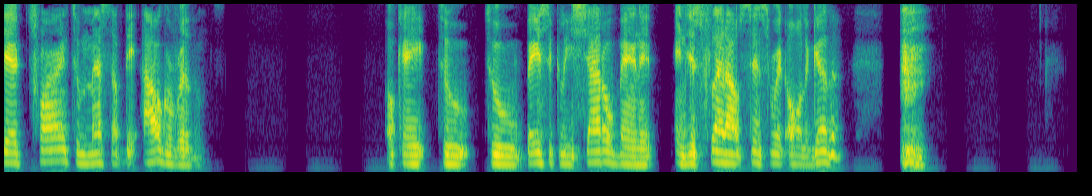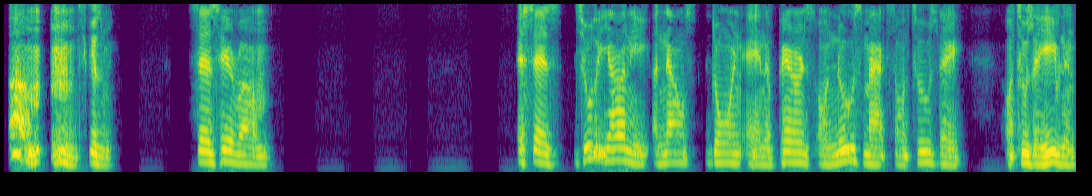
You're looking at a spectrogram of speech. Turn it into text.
they're trying to mess up the algorithms. Okay, to to basically shadow ban it and just flat out censor it altogether. um, excuse me. Says here, um, it says Giuliani announced during an appearance on Newsmax on Tuesday, on Tuesday evening,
